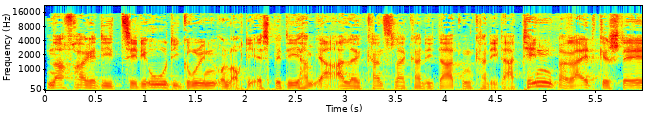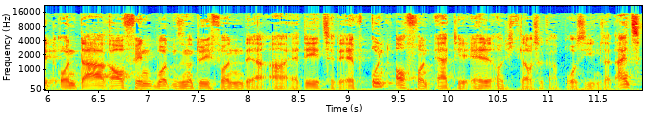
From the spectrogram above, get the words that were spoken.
Nachfrage, die CDU, die Grünen und auch die SPD haben ja alle Kanzlerkandidaten, Kandidatinnen bereitgestellt und daraufhin wurden sie natürlich von der ARD, ZDF und auch von RTL und ich glaube sogar Pro7 Sat1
